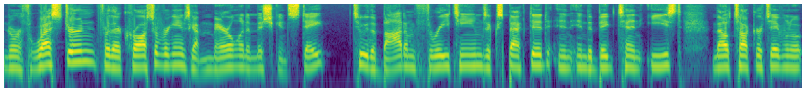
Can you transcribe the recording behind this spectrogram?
Northwestern, for their crossover games, got Maryland and Michigan State two of the bottom three teams expected in, in the Big Ten East. Mel Tucker taking,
